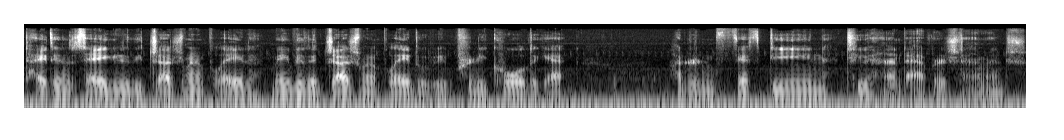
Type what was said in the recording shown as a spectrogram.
Titan's Dagger, the Judgment Blade. Maybe the Judgment Blade would be pretty cool to get. 115 two-hand average damage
